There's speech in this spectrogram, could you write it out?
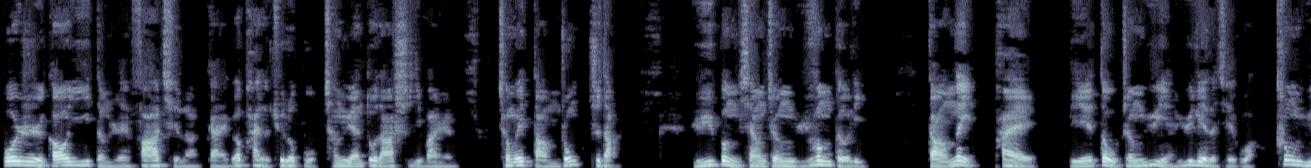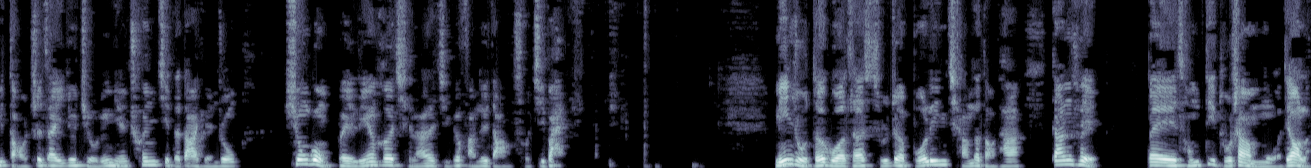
波日高伊等人发起了改革派的俱乐部，成员多达十几万人，成为党中之党，鱼蚌相争，渔翁得利。党内派。别斗争愈演愈烈的结果，终于导致在一九九零年春季的大选中，匈共被联合起来的几个反对党所击败。民主德国则随着柏林墙的倒塌，干脆被从地图上抹掉了。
